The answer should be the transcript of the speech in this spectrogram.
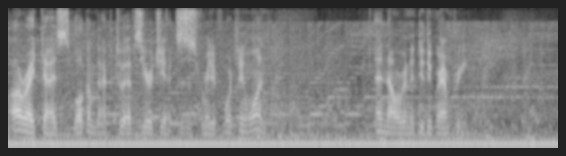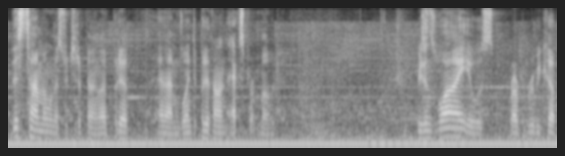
Alright guys, welcome back to F-Zero GX. This is Radio 421. And now we're going to do the Grand Prix. This time I'm going to switch it up and I'm going to put it and I'm going to put it on expert mode. Reasons why it was Ruby Cup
